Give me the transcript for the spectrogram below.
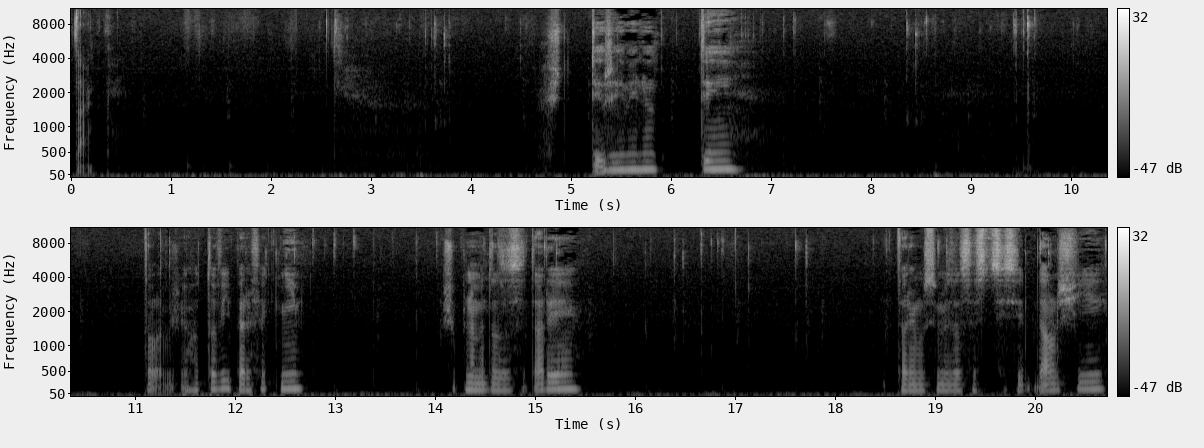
Tak. Čtyři minuty. Tohle už je hotový, perfektní. Šupneme to zase tady. Tady musíme zase zcisit další.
